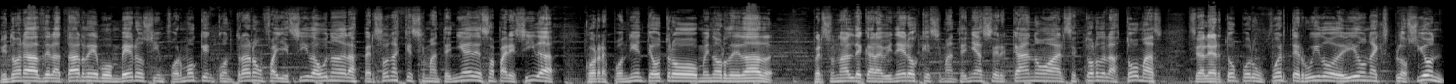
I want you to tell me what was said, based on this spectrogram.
En horas de la tarde, bomberos informó que encontraron fallecida una de las personas que se mantenía desaparecida, correspondiente a otro menor de edad. Personal de carabineros que se mantenía cercano al sector de las tomas se alertó por un fuerte ruido debido a una explosión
